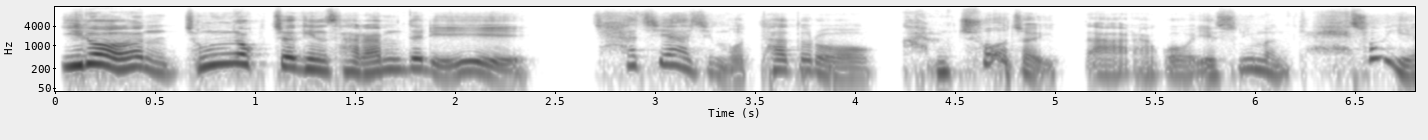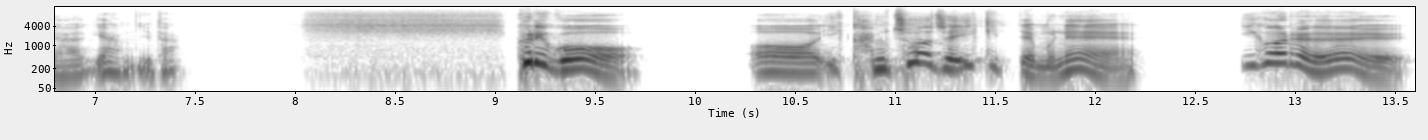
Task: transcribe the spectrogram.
이런 정욕적인 사람들이 차지하지 못하도록 감추어져 있다라고 예수님은 계속 이야기합니다. 그리고 어, 이 감추어져 있기 때문에 이거를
